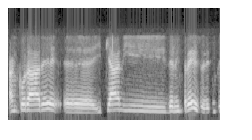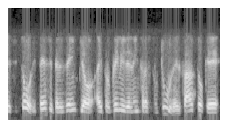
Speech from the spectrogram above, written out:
ancorare eh, i piani delle imprese, degli investitori. Pensi per esempio ai problemi delle infrastrutture, il fatto che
